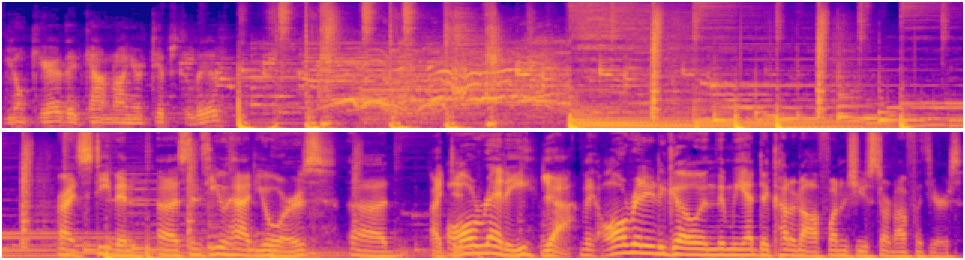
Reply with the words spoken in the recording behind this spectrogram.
You don't care they're counting on your tips to live? All right, Steven, uh, since you had yours uh, I did. all ready, Yeah. they all ready to go, and then we had to cut it off. Why don't you start off with yours?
